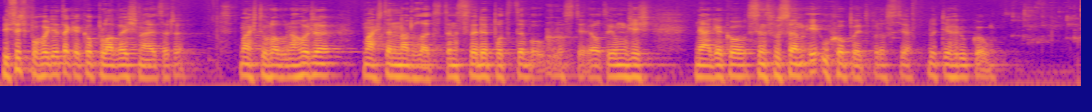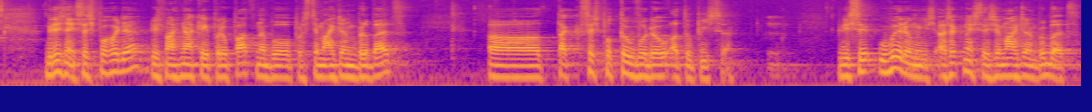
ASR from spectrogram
když jsi v pohodě, tak jako plaveš na jezeře. Máš tu hlavu nahoře, máš ten nadhled, ten svět je pod tebou prostě, jo, ty ho můžeš nějak jako svým způsobem i uchopit prostě do těch rukou. Když nejseš v pohodě, když máš nějaký propad nebo prostě máš den blbec, uh, tak seš pod tou vodou a tupíš se. Když si uvědomíš a řekneš si, že máš den blbec,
